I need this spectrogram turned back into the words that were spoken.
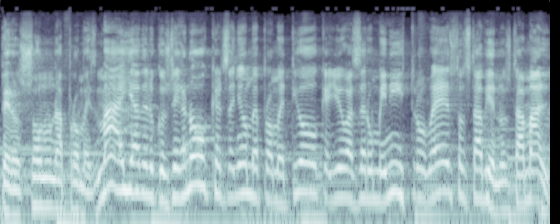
pero son una promesa. Más allá de lo que usted diga, no, que el Señor me prometió que yo iba a ser un ministro, eso está bien, no está mal.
